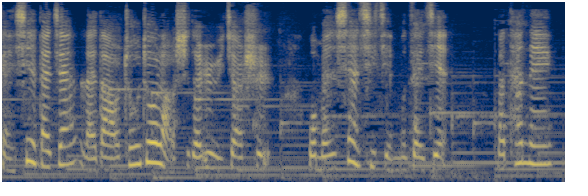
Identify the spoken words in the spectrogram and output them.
感谢大家来到周周老师的日语教室，我们下期节目再见，またね。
